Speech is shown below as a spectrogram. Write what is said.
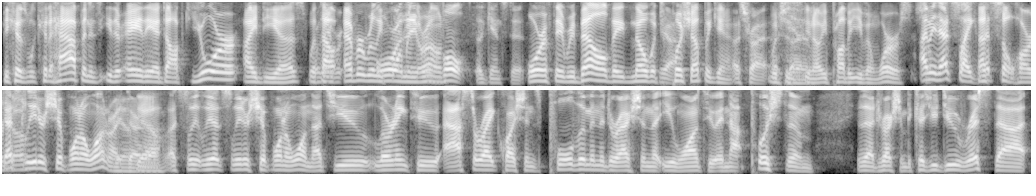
Because what could happen is either a they adopt your ideas without re- ever really or forming they their own, revolt against it. or if they rebel, they know what to Yeah. push up against. That's right, Which that's is right. you know probably even worse. I mean, that's like That's so hard, That's though. leadership 101 right Yeah. there. Yeah. though. That's le- that's leadership 101. That's you learning to ask the right questions, pull them in the direction that you want to, and not push them in that direction because you do risk that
